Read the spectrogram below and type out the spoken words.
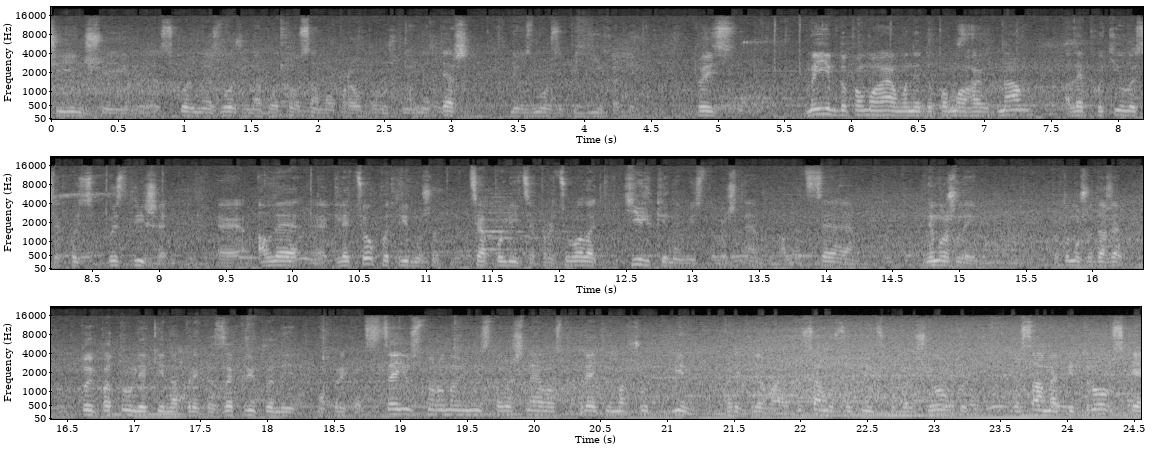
чи іншу е, скоєння злочину або того самого правопорушення, вони теж не в змозі під'їхати. Тобто ми їм допомагаємо, вони допомагають нам, але б хотілося якось швидше. Але е, для цього потрібно, щоб ця поліція працювала тільки на місто Вишневе, але це неможливо. Тому що навіть той патруль, який, наприклад, закріплений, наприклад, з цією стороною міста Вишнева, 103 маршрут, він перекриває ту саму Сокільську Борщовку, те саме Петровське,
